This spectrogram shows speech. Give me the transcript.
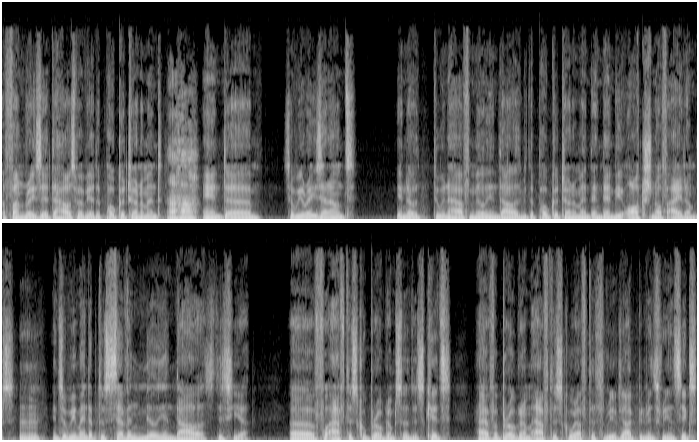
a fundraiser at the house where we had a poker tournament. Uh huh. And um, so we raised around, you know, two and a half million dollars with the poker tournament, and then we auction off items. Mm-hmm. And so we went up to seven million dollars this year uh, for after-school programs. So these kids have a program after school, after three o'clock, between three and six,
